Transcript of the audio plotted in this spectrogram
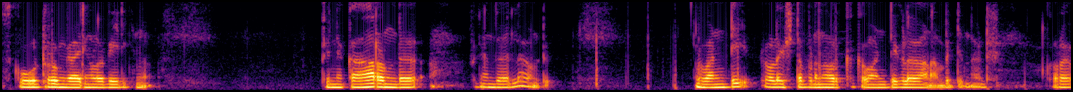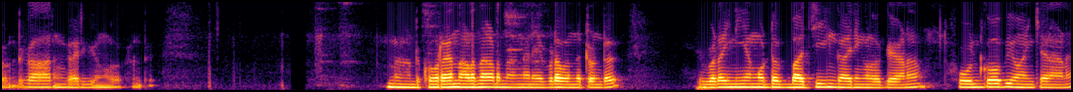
സ്കൂട്ടറും കാര്യങ്ങളൊക്കെ ഇരിക്കുന്നു. പിന്നെ കാറുണ്ട് പിന്നെ എന്തോ എല്ലാം ഉണ്ട്. വണ്ടി ഉള്ള ഇഷ്ടപ്പെടുന്നവർക്കൊക്കെ വണ്ടികൾ കാണാൻ പറ്റുന്നുണ്ട്. കുറേ ഉണ്ട് കാറും കാര്യങ്ങളൊക്കെ ഉണ്ട്. എന്നാണ്ട് കുറേ നടന്ന് നടന്ന് അങ്ങനെ ഇവിടെ വന്നിട്ടുണ്ട്. ഇവിടെ ഇനി അങ്ങോട്ട് ബജിയും കാര്യങ്ങളൊക്കെയാണ്. ഫുൾ ഗോപി വാങ്ങിക്കാനാണ്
